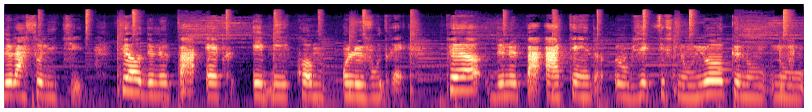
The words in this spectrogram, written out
de la solitude, peur de ne pas être aimé comme on le voudrait, peur de ne pas atteindre objectif nou yo que nou, nou,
